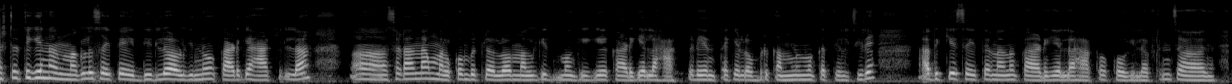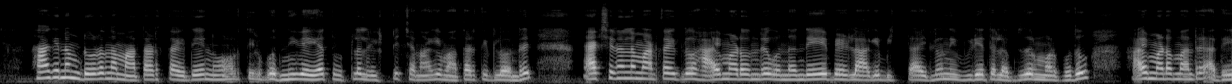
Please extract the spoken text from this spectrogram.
ಅಷ್ಟೊತ್ತಿಗೆ ನನ್ನ ಮಗಳು ಸಹಿತ ಇದ್ದಿದ್ಲು ಅವಳಿಗಿನ್ನೂ ಕಾಡಿಗೆ ಹಾಕಿಲ್ಲ. ಸಡನ್ನಾಗಿ ಮಲ್ಕೊಂಡ್ಬಿಟ್ಲಲ್ವ, ಮಲಗಿದ ಮಗಿಗೆ ಕಾಡಿಗೆ ಎಲ್ಲ ಹಾಕ್ಬೇಡಿ ಅಂತ ಕೆಲವೊಬ್ರು ಕಮ್ಮಿ ಮುಖ ತಿಳಿಸಿದೆ. ಅದಕ್ಕೆ ಸಹಿತ ನಾನು ಕಾಡಿಗೆಲ್ಲ ಹಾಕೋಕೆ ಹೋಗಿಲ್ಲ ಫ್ರೆಂಡ್ಸ್ ಹಾಗೆ ನಮ್ಮ ಡೋರನ್ನ ಮಾತಾಡ್ತಾ ಇದ್ದೆ, ನೋಡ್ತಿರ್ಬೋದು. ನೀವೇ ತೊಟ್ಲಲ್ಲಿ ಎಷ್ಟು ಚೆನ್ನಾಗಿ ಮಾತಾಡ್ತಿದ್ಲು ಅಂದರೆ ಆ್ಯಕ್ಷನೆಲ್ಲ ಮಾಡ್ತಾಯಿದ್ಲು ಹಾಯ್ ಮಾಡೋ ಅಂದರೆ ಒಂದೊಂದೇ ಬಿಚ್ತಾ ಇದ್ಲು. ನೀವು ವಿಡಿಯೋದಲ್ಲಿ ಅಬ್ಸರ್ವ್ ಮಾಡ್ಬೋದು. ಹಾಯ್ ಮಾಡಮ್ಮ ಅಂದರೆ ಅದೇ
